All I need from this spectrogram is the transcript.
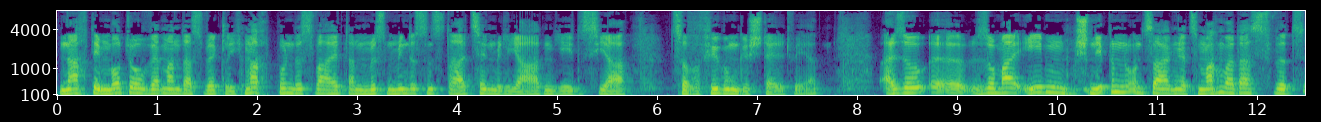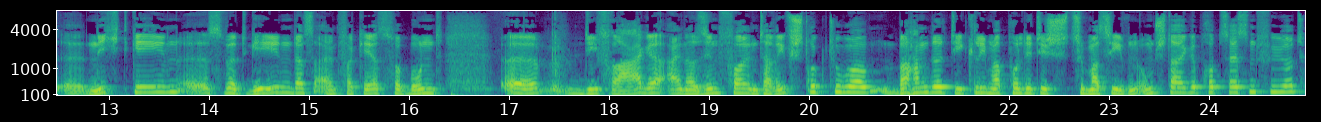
Nach dem Motto, wenn man das wirklich macht bundesweit, dann müssen mindestens 13 Milliarden jedes Jahr zur Verfügung gestellt werden. Also äh, so mal eben schnippen und sagen, jetzt machen wir das, wird äh, nicht gehen. Es wird gehen, dass ein Verkehrsverbund die Frage einer sinnvollen Tarifstruktur behandelt, die klimapolitisch zu massiven Umsteigeprozessen führt.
